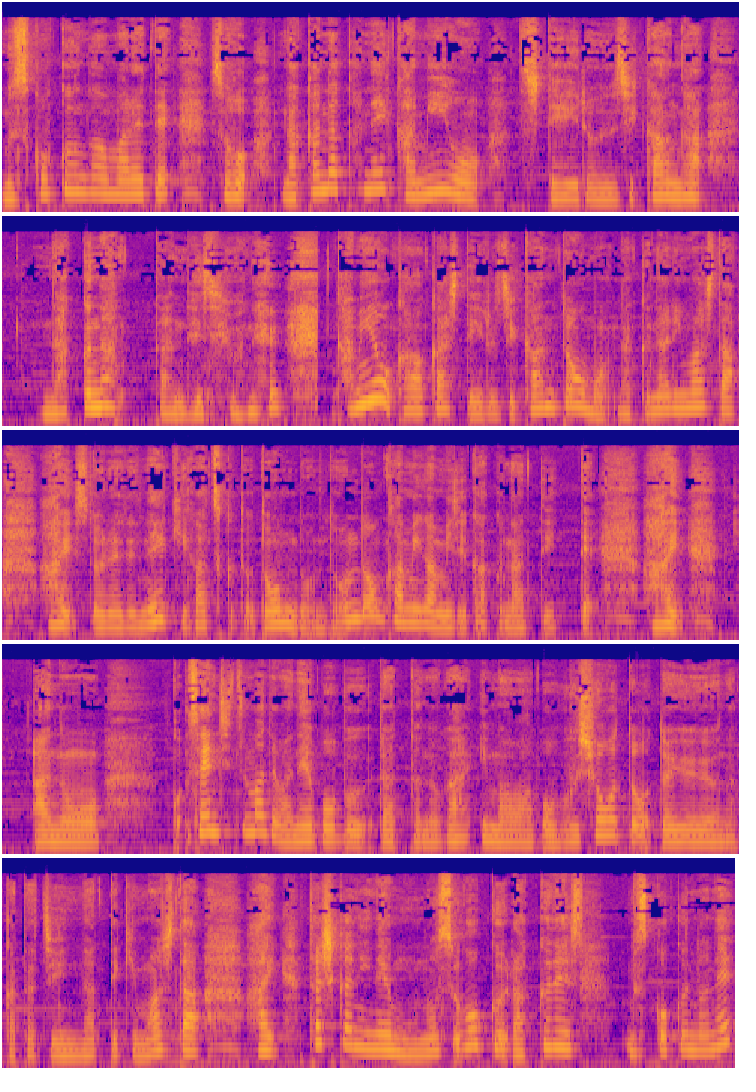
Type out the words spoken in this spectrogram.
息子くんが生まれて、そう、なかなかね、髪をしている時間がなくなったんですよね。髪を乾かしている時間等もなくなりました。はい、それでね、気がつくとどんどんどんどん髪が短くなっていって、はい、あの、先日まではね、ボブだったのが、今はボブショートというような形になってきました。はい。確かにね、ものすごく楽です。息子くんのね、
